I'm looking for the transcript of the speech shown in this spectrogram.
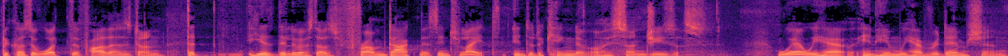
because of what the Father has done, that He has delivered us from darkness into light, into the kingdom of His Son Jesus. Where we have in Him we have redemption,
